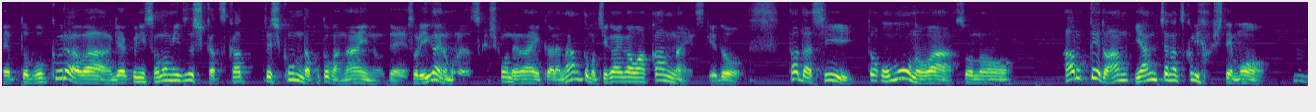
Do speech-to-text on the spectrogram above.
えっと、僕らは逆にその水しか使って仕込んだことがないのでそれ以外のもので仕込んでないから何とも違いが分かんないんですけどただしと思うのはそのある程度やんちゃな作りをしても、うんうん、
